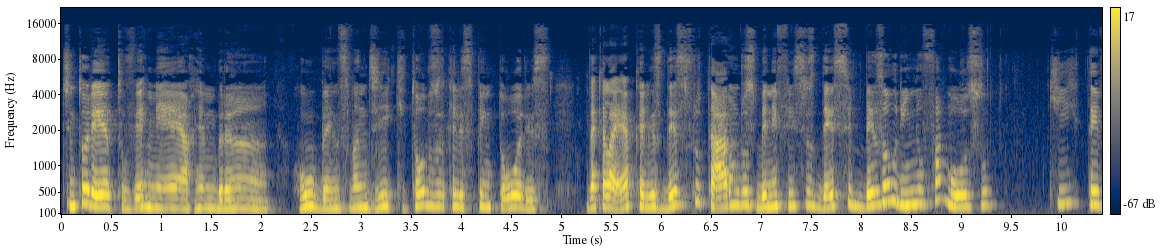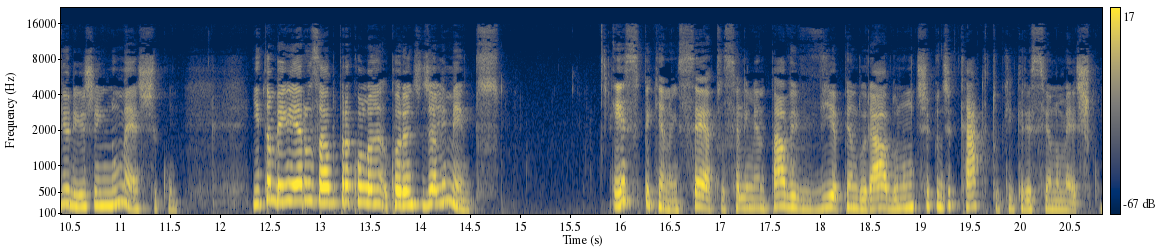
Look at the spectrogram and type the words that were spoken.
Tintoretto, Vermeer, Rembrandt, Rubens, Van Dyck, todos aqueles pintores daquela época, eles desfrutaram dos benefícios desse besourinho famoso que teve origem no México. E também era usado para corante de alimentos. Esse pequeno inseto se alimentava e vivia pendurado num tipo de cacto que crescia no México,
